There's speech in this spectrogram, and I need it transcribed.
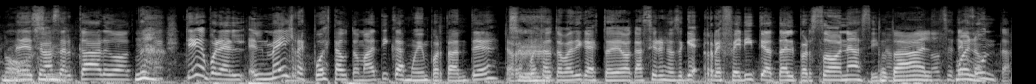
No, nadie se va a hacer cargo. Tiene, que poner el, el mail respuesta automática, es muy importante. La Sí. respuesta automática, estoy de vacaciones, no sé qué, referite a tal persona, no- Total. no, se te bueno, junta.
